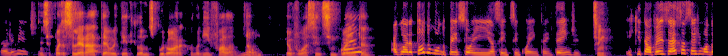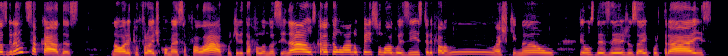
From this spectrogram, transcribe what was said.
é o limite. Você pode acelerar até 80 km por hora. Quando alguém fala, não, eu vou a 150, é. Agora, todo mundo pensou em ir a 150, entende? Sim. E que talvez essa seja uma das grandes sacadas na hora que o Freud começa a falar, porque ele tá falando assim, ah, os caras estão lá no penso logo existe, ele fala, hum, acho que não, tem uns desejos aí por trás,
